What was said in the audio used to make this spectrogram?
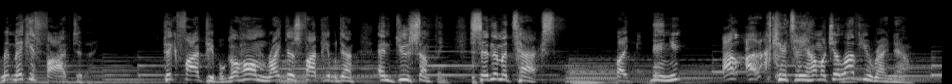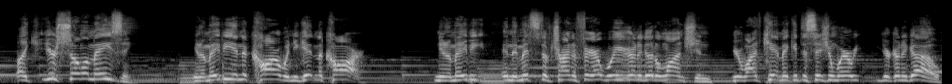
Make it five today. Pick five people. Go home, write those five people down, and do something. Send them a text. Like, man, you, I, I can't tell you how much I love you right now. Like, you're so amazing. You know, maybe in the car when you get in the car. You know, maybe in the midst of trying to figure out where you're going to go to lunch and your wife can't make a decision where you're going to go.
